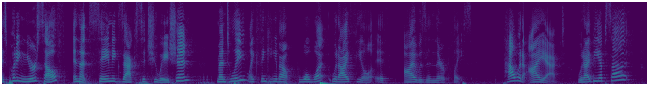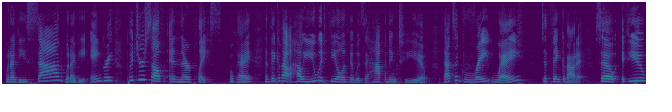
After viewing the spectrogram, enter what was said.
is putting yourself in that same exact situation mentally, like thinking about, well, what would I feel if I was in their place? How would I act? Would I be upset? Would I be sad? Would I be angry? Put yourself in their place, okay? And think about how you would feel if it was happening to you. That's a great way to think about it. So if you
